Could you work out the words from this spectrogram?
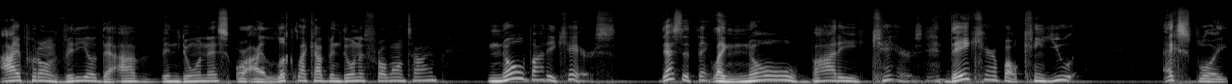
I put on video that I've been doing this or I look like I've been doing this for a long time. Nobody cares. That's the thing. Like nobody cares. Mm-hmm. They care about can you exploit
